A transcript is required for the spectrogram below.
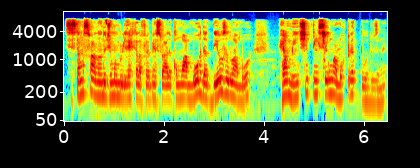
se estamos falando de uma mulher que ela foi abençoada com o amor da deusa do amor, realmente tem que ser um amor para todos, né?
